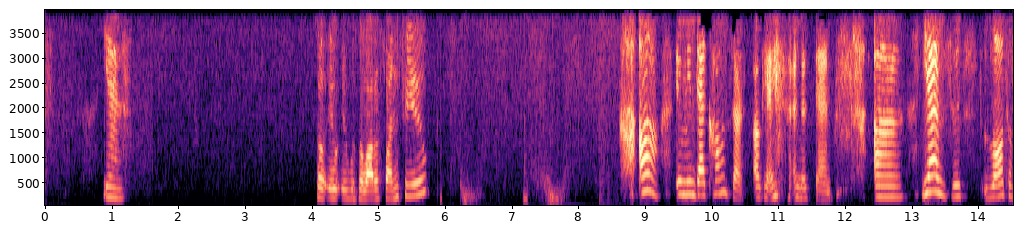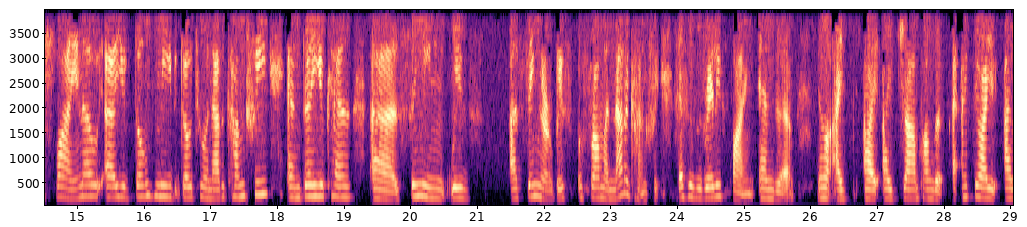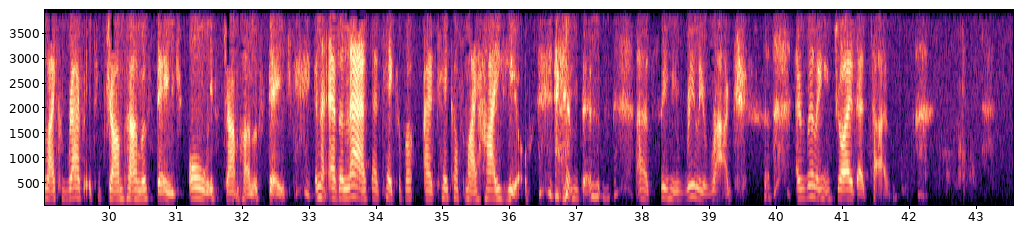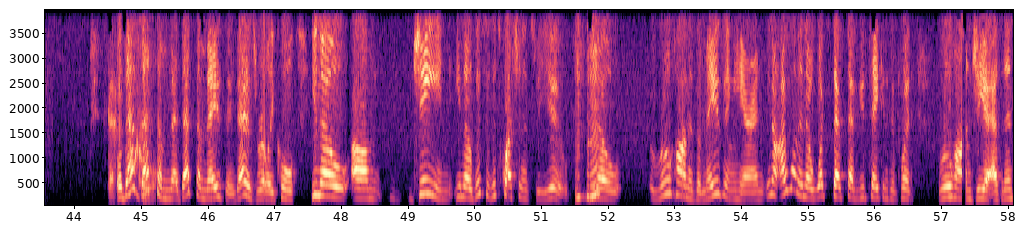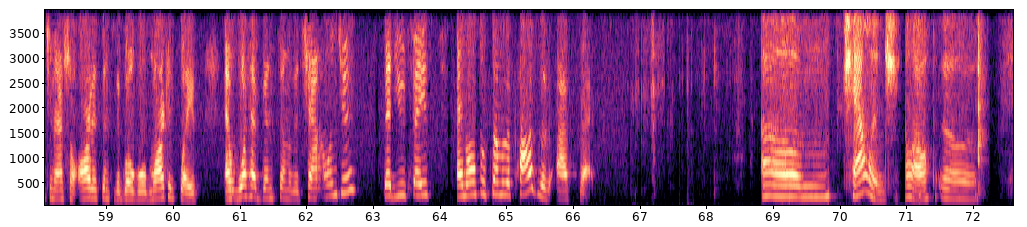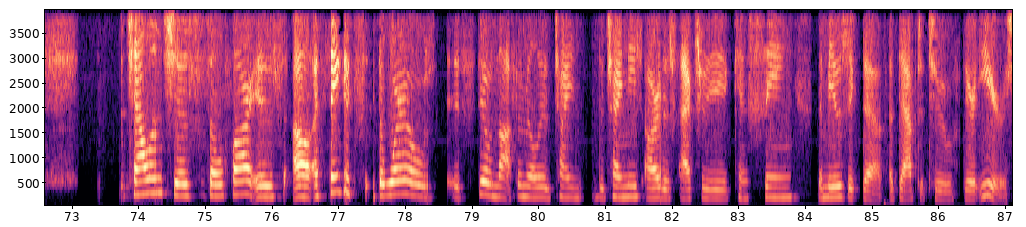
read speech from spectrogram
yes. So it, it was a lot of fun for you. Oh, you mean that concert? Okay, I understand. Uh, yes, it's lots of fun. You know, uh, you don't need to go to another country, and then you can uh, singing with a singer from another country. This is really fun. And uh, you know, I I I jump on the. I, I feel I I like rabbit jump on the stage. Always jump on the stage. And at the last, I take off I take off my high heel, and then uh, singing really rock. I really enjoy that time. That's Well, that cool. that's am- that's amazing. That is really cool. You know, um, Jean. You know, this is this question is for you. Mhm. You know, Ruhan is amazing here, and you know, I want to know what steps have you taken to put Ruhan Jia as an international artist into the global marketplace, and what have been some of the challenges that you faced, and also some of the positive aspects. Um, challenge. Well, uh, the challenge is so far is uh, I think it's the world is still not familiar. with Chin- the Chinese artists actually can sing the music that adapted to their ears.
